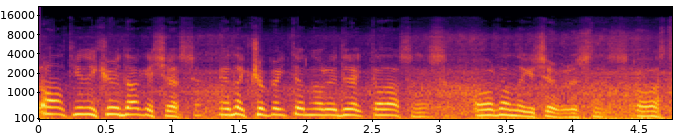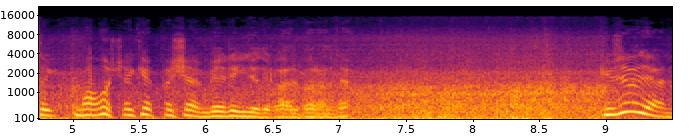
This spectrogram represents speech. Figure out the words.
6-7 köy daha geçersin. Ya da köpeklerin oraya direkt dalarsınız. Oradan da geçebilirsiniz. Aslında Mahmut Şevket Paşa bir yere gidiyordu galiba herhalde. Güzel yani.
